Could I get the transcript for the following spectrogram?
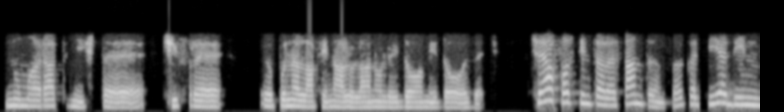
numărat niște cifre uh, până la finalul anului 2020. Ce a fost interesant însă, că fie din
